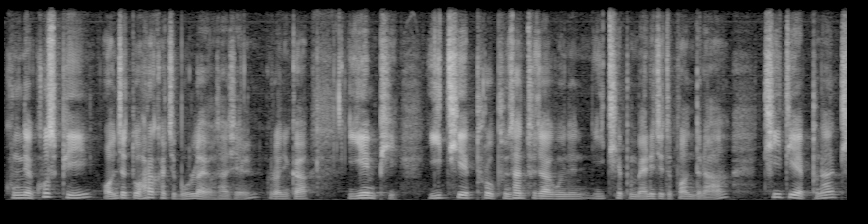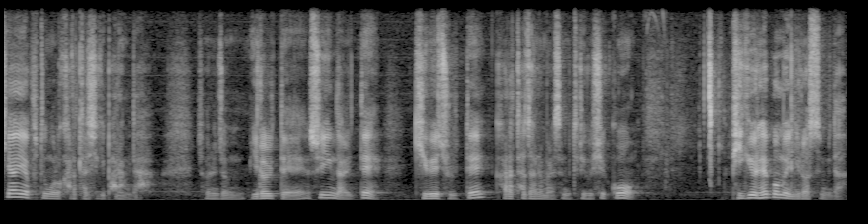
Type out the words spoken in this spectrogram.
국내 코스피 언제 또 하락할지 몰라요, 사실. 그러니까 EMP, ETF로 분산 투자하고 있는 ETF 매니지드 펀드나 TDF나 TIF 등으로 갈아타시기 바랍니다. 저는 좀 이럴 때 수익 날 때 기회 줄 때 갈아타자는 말씀을 드리고 싶고 비교를 해보면 이렇습니다.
